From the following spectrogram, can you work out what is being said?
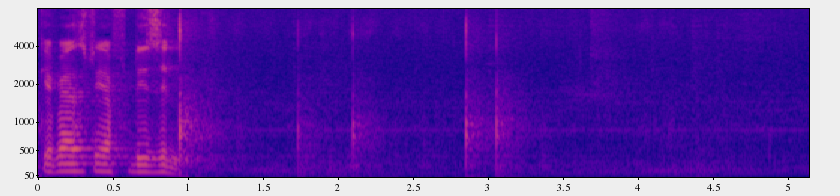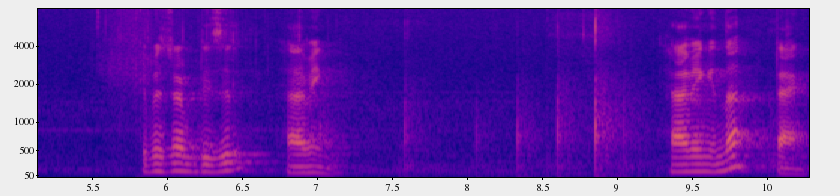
Capacity of diesel capacity of diesel having having in the tank.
